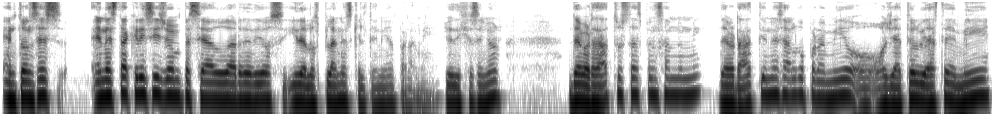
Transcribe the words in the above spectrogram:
Entonces en esta crisis yo empecé a dudar de Dios y de los planes que Él tenía para mí. Yo dije, Señor, ¿de verdad tú estás pensando en mí? ¿De verdad tienes algo para mí? ¿O, ya te olvidaste de mí?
